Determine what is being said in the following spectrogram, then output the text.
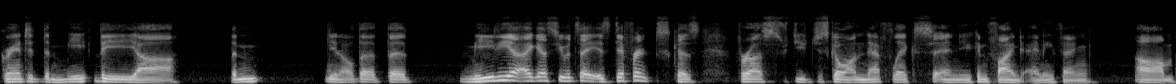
Granted, the me the uh, the you know the the media, I guess you would say, is different because for us, you just go on Netflix and you can find anything. Um,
